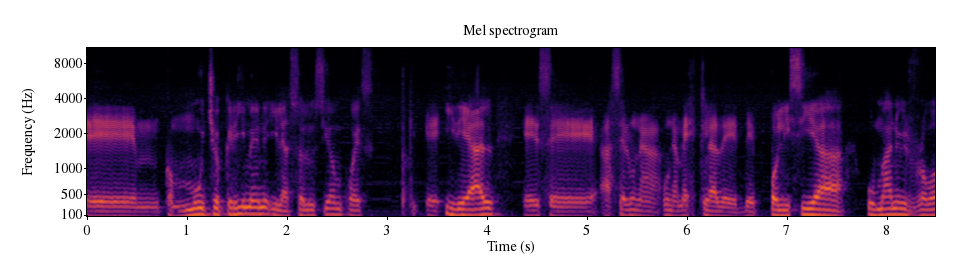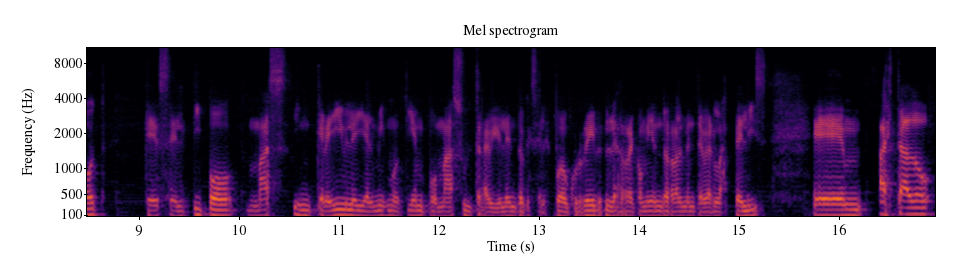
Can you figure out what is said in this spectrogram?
em, con mucho crimen y la solución pues eh, ideal es eh, hacer una, una mezcla de, policía humano y robot que es el tipo más increíble y al mismo tiempo más ultraviolento que se les puede ocurrir. Les recomiendo realmente ver las pelis. Em, ha estado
